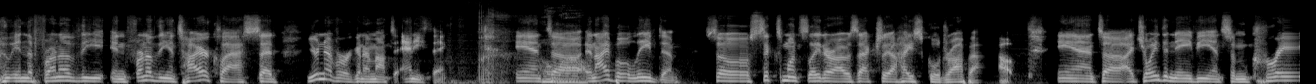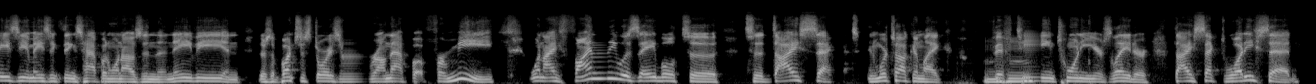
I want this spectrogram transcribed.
who in the front of the in front of the entire class said you're never going to amount to anything and oh, wow. uh, and i believed him so six months later i was actually a high school dropout. And uh, i joined the navy and some crazy amazing things happened when i was in the navy. And there's a bunch of stories around that. But for me when i finally was able to to dissect and we're talking like mm-hmm. 15, 20 years later, dissect what he said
